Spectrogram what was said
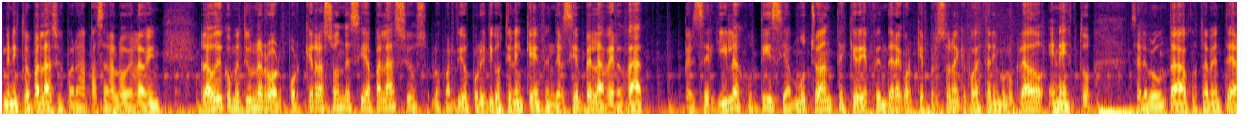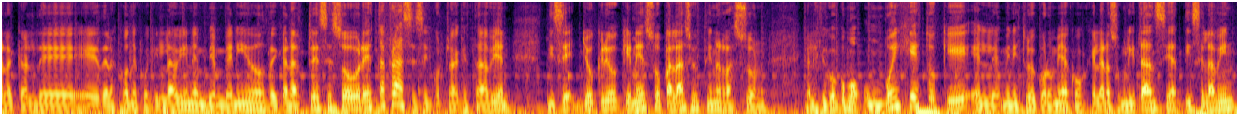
ministro Palacios para pasar a lo de Lavín. La UDI cometió un error. ¿Por qué razón decía Palacios? Los partidos políticos tienen que defender siempre la verdad perseguir la justicia mucho antes que defender a cualquier persona que pueda estar involucrado en esto. Se le preguntaba justamente al alcalde eh, de Las Condes, Joaquín Lavín, en Bienvenidos de Canal 13 sobre esta frase, se encontraba que estaba bien. Dice, yo creo que en eso Palacios tiene razón. Calificó como un buen gesto que el ministro de Economía congelara su militancia, dice Lavín,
